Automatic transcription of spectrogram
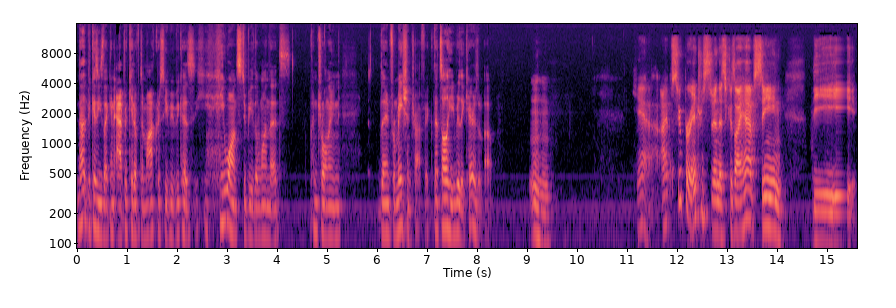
not because he's like an advocate of democracy, but because he, he wants to be the one that's controlling the information traffic. That's all he really cares about. Mm-hmm. Yeah, I'm super interested in this because I have seen the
